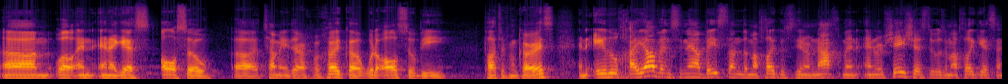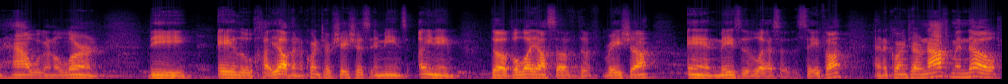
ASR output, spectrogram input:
um, well, and, and I guess also uh, Tamei Derech would also be Patur from Kares. And Elu Chayavin, so now based on the Machlekes of Nachman and Rav Sheshes, there was a Machlekes on how we're going to learn the Elu Chayavin. According to Rav Sheshes, it means Einin the Velayas of the Resha and Meza the Velayas of the Seifa. And according to Rav Nachman, no,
